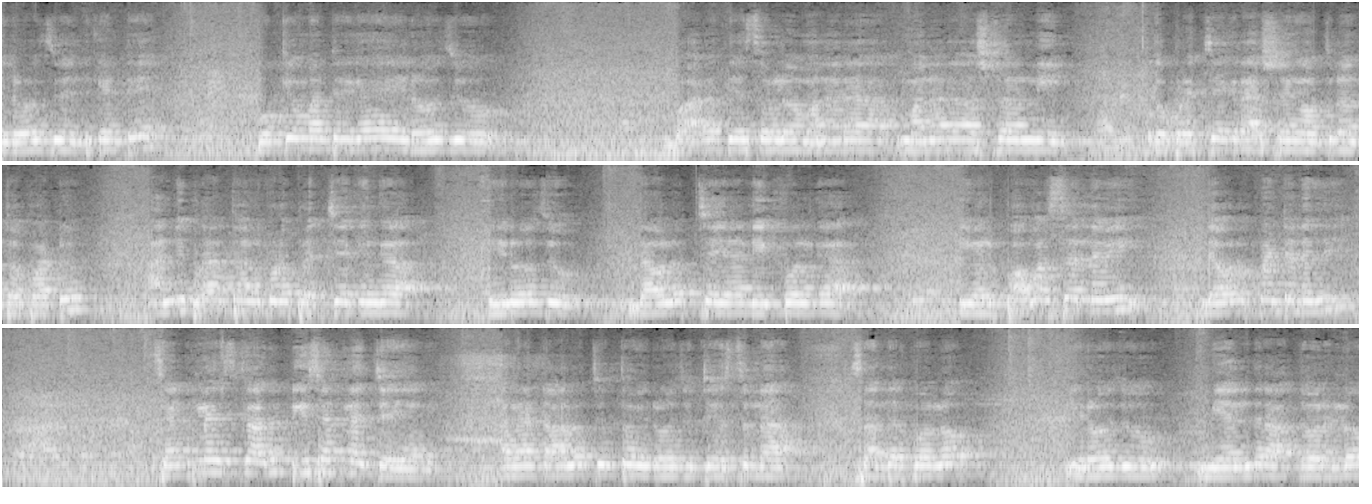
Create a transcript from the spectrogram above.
ఈరోజు. ఎందుకంటే ముఖ్యమంత్రిగా ఈరోజు భారతదేశంలో మన రా- మన రాష్ట్రాన్ని ఒక ప్రత్యేక రాష్ట్రంగా అవుతుండడంతో పాటు అన్ని ప్రాంతాలను కూడా ప్రత్యేకంగా ఈరోజు డెవలప్ చేయాలి ఈక్వల్గా ఇవాళ పవర్స్ అనేవి డెవలప్మెంట్ అనేది సెంట్రలైజ్ కాదు డీసెంట్రలైజ్ చేయాలి. అలాంటి ఆలోచనతో ఈరోజు చేస్తున్న సందర్భంలో ఈరోజు మీ అందరి ఆధ్వర్యంలో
